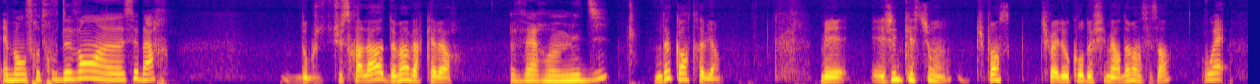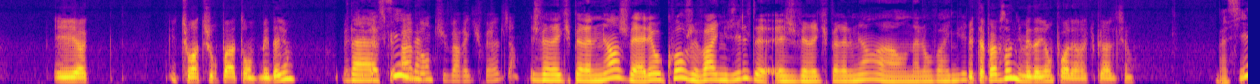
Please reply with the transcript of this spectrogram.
Eh ben, on se retrouve devant euh, ce bar Donc tu seras là demain vers quelle heure? Vers euh, midi. D'accord, très bien. Mais j'ai une question. Tu penses que tu vas aller au cours de chimère demain, c'est ça? Ouais. Et euh, tu auras toujours pas ton médaillon? Bah, Bah, parce si, que avant, tu vas récupérer le tien. Je vais récupérer le mien, je vais aller au cours, je vais voir Ingvild et je vais récupérer le mien en allant voir Mais Ingvild. t'as pas besoin du médaillon pour aller récupérer le tien? Bah si,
